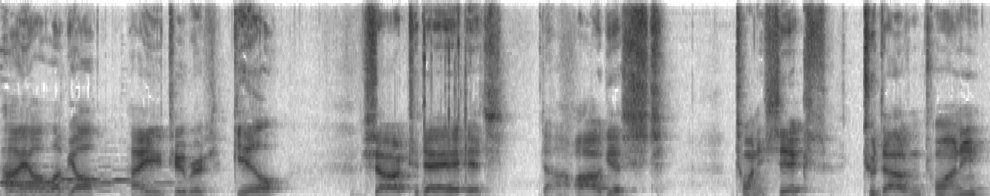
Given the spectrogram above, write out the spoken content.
Hi, all love y'all. Hi, YouTubers. Gil. So today it's uh, August 26th, 2020.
